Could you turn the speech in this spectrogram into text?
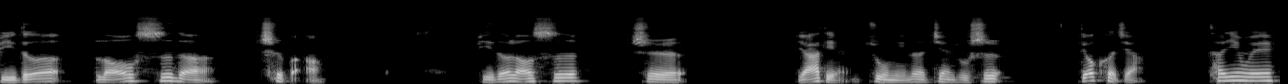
彼得劳斯的翅膀。彼得劳斯是雅典著名的建筑师、雕刻家。他因为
